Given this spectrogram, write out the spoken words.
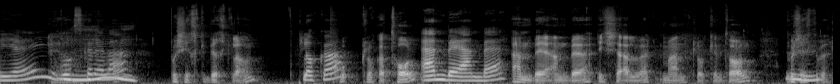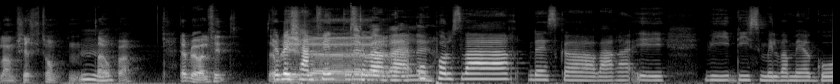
Yay. Hvor skal det være? På Kirke Birkeland Klokka? kl- klokka tolv. NBNB. NBNB, ikke 11, men klokken 12. På Mm. Kirke Birkeland, kirketomten der oppe. Det blir veldig fint. Det blir kjempefint. Det skal eh, være veldig. oppholdsvær. Det skal være i vi, de som vil være med og gå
